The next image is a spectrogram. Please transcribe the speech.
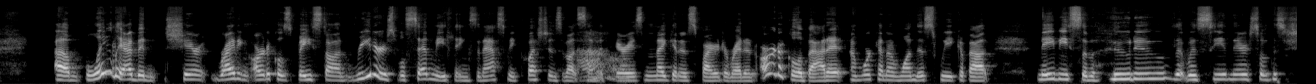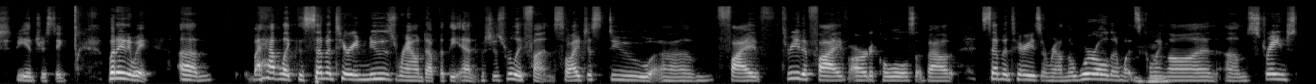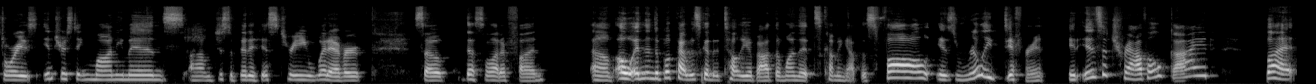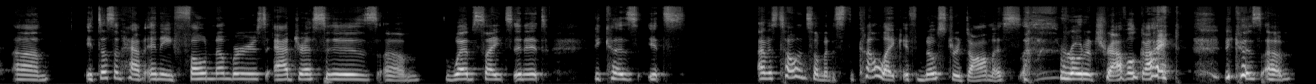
Um, lately, I've been sharing writing articles based on readers will send me things and ask me questions about cemeteries, and I get inspired to write an article about it. I'm working on one this week about maybe some hoodoo that was seen there. So this should be interesting. But anyway, um, I have like the cemetery news roundup at the end, which is really fun. So I just do um, five, three to five articles about cemeteries around the world and what's Mhm. going on, um, strange stories, interesting monuments, um, just a bit of history, whatever. So that's a lot of fun. Um, oh, and then the book I was going to tell you about, the one that's coming out this fall, is really different. It is a travel guide, but um, it doesn't have any phone numbers, addresses, um, websites in it because it's. I was telling someone it's kind of like if Nostradamus wrote a travel guide because um,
